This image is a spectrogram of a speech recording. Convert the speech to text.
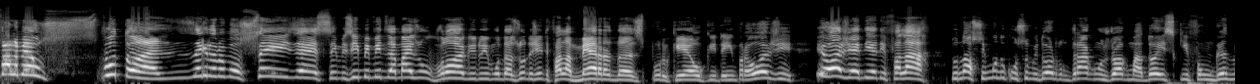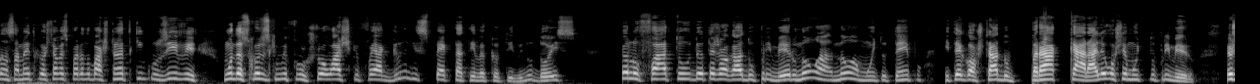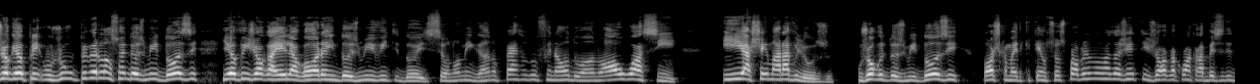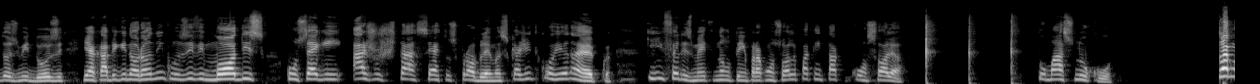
Fala meus putos! Aqui tá pra vocês, é CMZ, bem-vindos a mais um vlog do Imundo Azul, a gente fala merdas porque é o que tem pra hoje. E hoje é dia de falar do nosso imundo consumidor do Dragon's Dogma 2, que foi um grande lançamento que eu estava esperando bastante, que inclusive uma das coisas que me frustrou, eu acho que foi a grande expectativa que eu tive no 2, pelo fato de eu ter jogado o primeiro não há, não há muito tempo e ter gostado pra caralho. Eu gostei muito do primeiro. Eu joguei o, o, o primeiro lançou em 2012 e eu vim jogar ele agora em 2022, se eu não me engano, perto do final do ano, algo assim. E achei maravilhoso. Um jogo de 2012, logicamente que tem os seus problemas, mas a gente joga com a cabeça de 2012 e acaba ignorando. Inclusive, mods conseguem ajustar certos problemas que a gente corria na época, que infelizmente não tem para console. Para quem tá com console, ó, tomasse no cu.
